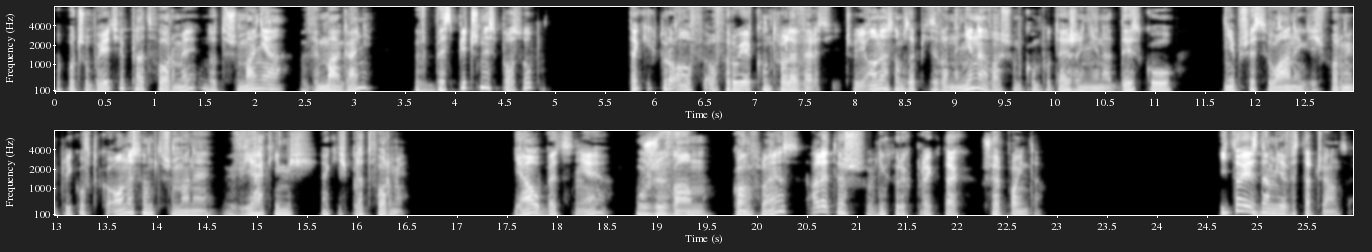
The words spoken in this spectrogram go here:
to potrzebujecie platformy do trzymania wymagań w bezpieczny sposób taki, który oferuje kontrolę wersji, czyli one są zapisywane nie na waszym komputerze, nie na dysku, nie przesyłane gdzieś w formie plików, tylko one są trzymane w jakimś, jakiejś platformie. Ja obecnie używam Confluence, ale też w niektórych projektach SharePointa. I to jest dla mnie wystarczające.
